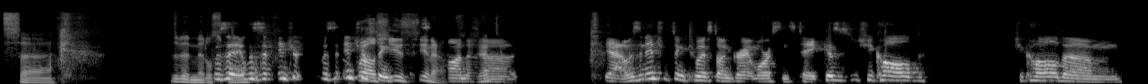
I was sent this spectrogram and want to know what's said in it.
it's uh, it's a bit middle it was school. it was an inter- was an Well, interesting. she's, you know, on she's into uh, yeah, it was an interesting twist on Grant Morrison's take because she called she called um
